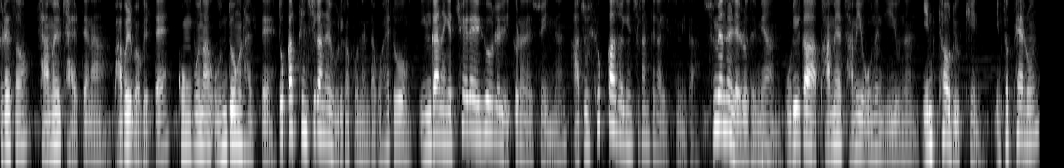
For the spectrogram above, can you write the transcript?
그래서 잠을 잘 때나 밥을 먹을 때 공부나 운동을 할 때 똑같은 시간을 우리가 보낸다고 해도 인간에게 최대의 효율을 이끌어낼 수 있는 아주 효과적인 시간대가 있습니다. 수면을 예로 들면 우리가 밤에 잠이 오는 이유는 인터류킨, 인터페론,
